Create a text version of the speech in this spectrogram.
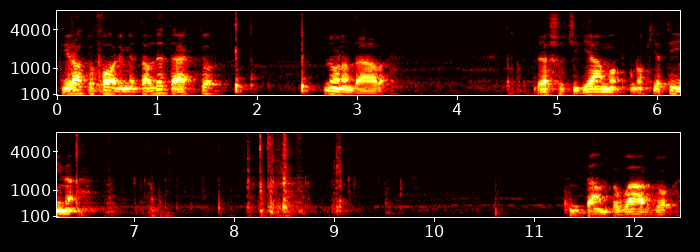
tirato fuori il metal detector non andava. Adesso ci diamo un'occhiatina. Intanto guardo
